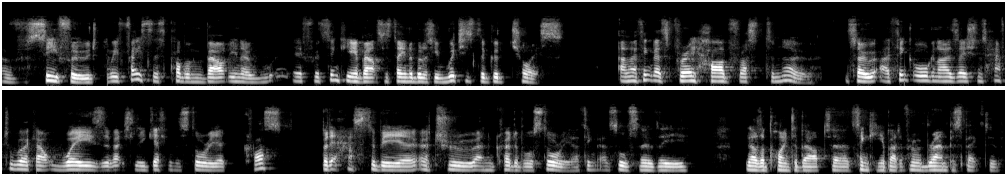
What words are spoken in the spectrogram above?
of seafood, we face this problem about you know if we're thinking about sustainability, which is the good choice, and I think that's very hard for us to know. So I think organizations have to work out ways of actually getting the story across, but it has to be a, a true and credible story. I think that's also the the other point about uh, thinking about it from a brand perspective.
